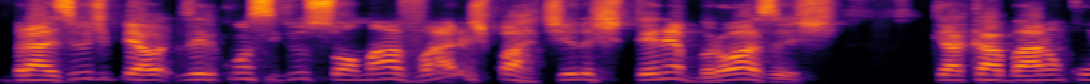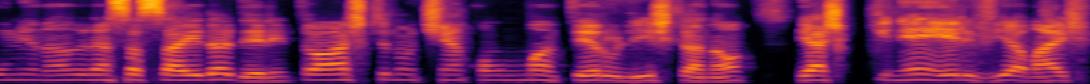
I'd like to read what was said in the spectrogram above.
Brasil de Pelotas, ele conseguiu somar várias partidas tenebrosas que acabaram culminando nessa saída dele. Então, acho que não tinha como manter o Lisca, não, e acho que nem ele via mais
